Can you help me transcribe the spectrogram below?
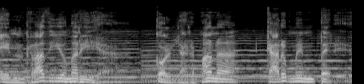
en Radio María con la hermana Carmen Pérez.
